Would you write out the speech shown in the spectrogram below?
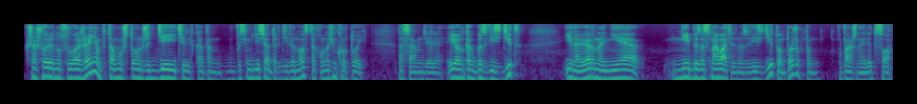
к Шашорину с уважением, потому что он же деятель, когда там в 80-х, 90-х, он очень крутой, на самом деле. И он как бы звездит, и, наверное, не, не безосновательно звездит, он тоже там важное лицо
